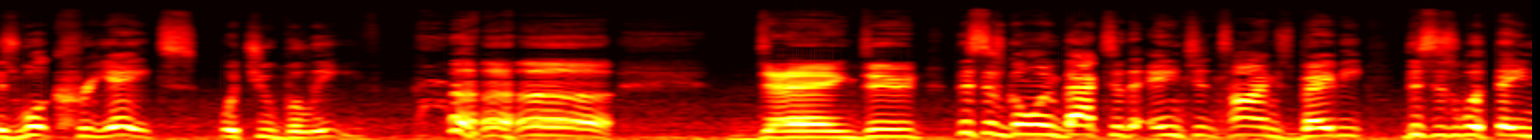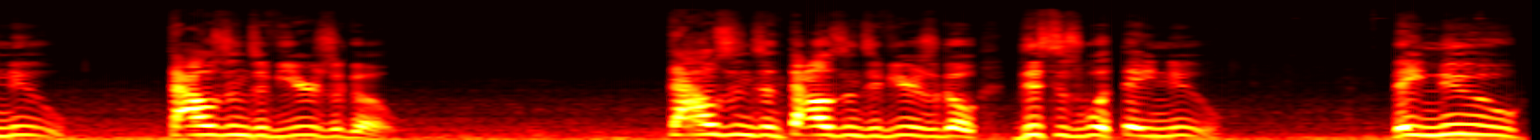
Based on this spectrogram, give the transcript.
is what creates what you believe. Dang, dude. This is going back to the ancient times, baby. This is what they knew thousands of years ago thousands and thousands of years ago, this is what they knew. They knew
